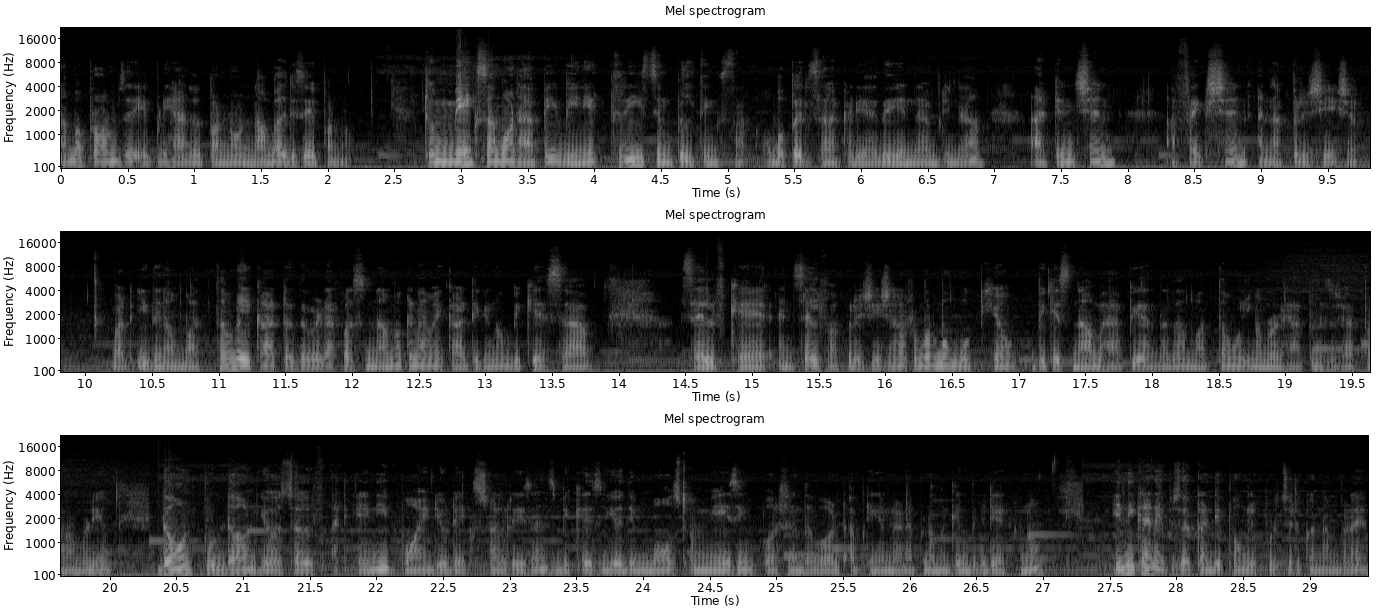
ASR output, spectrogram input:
நம்ம ப்ராப்ளம்ஸை எப்படி ஹேண்டில் பண்ணணும் நம்ம டிசைட் பண்ணணும். To make someone happy we need three simple things தான். ரொம்ப பெருசாலாம் கிடையாது. என்ன அப்படின்னா attention affection and appreciation but இது நம்ம மற்றவங்களுக்கு காட்டுறதை விட ஃபஸ்ட் நமக்கு நாமே காட்டிக்கணும் because self care and self appreciation ரொம்ப ரொம்ப முக்கியம் பிகாஸ் நாம் ஹாப்பியாக இருந்தால் தான் மற்றவங்களுக்கு நம்மளோட ஹாப்பினஸை ஷேர் பண்ண முடியும். Don't put down yourself at any point you external reasons because you the most amazing person இந்த வேர்ல்ட் அப்படிங்கிற நினைப்பு நமக்கு இருந்துகிட்டே இருக்கணும். இன்றைக்கான எபிசோட் கண்டிப்பாக உங்களுக்கு பிடிச்சிருக்கும் நம்புகிறேன்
